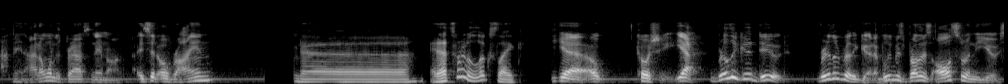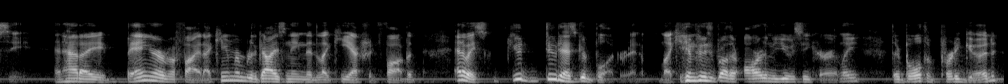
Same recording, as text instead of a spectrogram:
I mean, I don't want to pronounce the name wrong. Is it Orion? Uh, that's what it looks like. Yeah, oh, Koshi. Yeah, really good dude. Really, really good. I believe his brother's also in the UFC and had a banger of a fight. I can't remember the guy's name that like he actually fought, but anyways, good dude has good blood in him. Like him and his brother are in the UFC currently. They're both pretty good.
